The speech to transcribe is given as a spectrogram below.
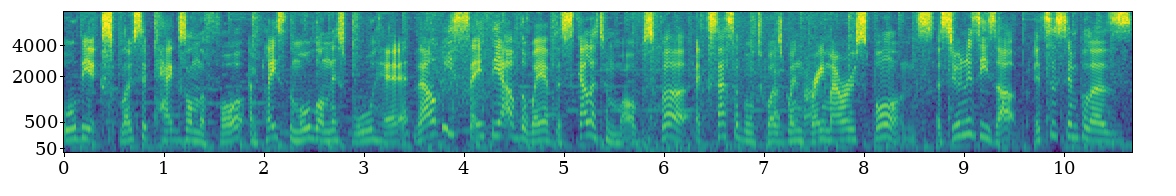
all the explosive kegs on the fort and place them all on this wall here, they'll be safely out of the way of the skeleton mobs, but accessible to us when Graymarrow spawns. As soon as he's up, it's as simple as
